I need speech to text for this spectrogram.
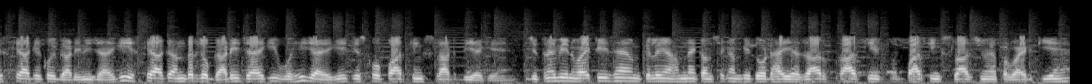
इसके आगे कोई गाड़ी नहीं जाएगी। इसके आगे अंदर जो गाड़ी जाएगी वही जाएगी जिसको पार्किंग स्लॉट दिए गए हैं। जितने भी इन्वाइटीज हैं उनके लिए हमने कम से कम भी दो ढाई हज़ार कार की पार्किंग स्लॉट जो है प्रोवाइड किए हैं।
